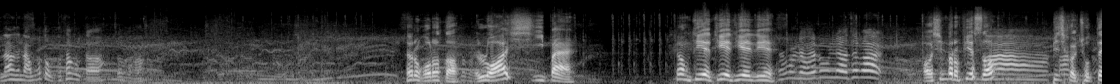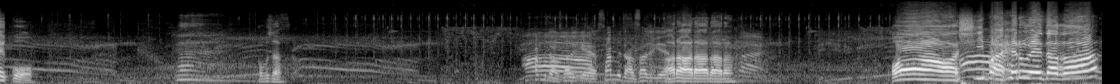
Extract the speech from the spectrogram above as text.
나 그냥 아무것도 못하고 있다. 저거 가. 해로 걸었다. 일로 와 씨발 형 뒤에 뒤에 뒤에 뒤에. 해로 올려, 해로 올려, 제발. 어 신바로 피했어? 아, 피지컬 좆됐고. 가보자. 삼비도 안 사지게 삼비도 안 사지게. 알아 알아 알아 알아. 와 씨발 해로에다가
